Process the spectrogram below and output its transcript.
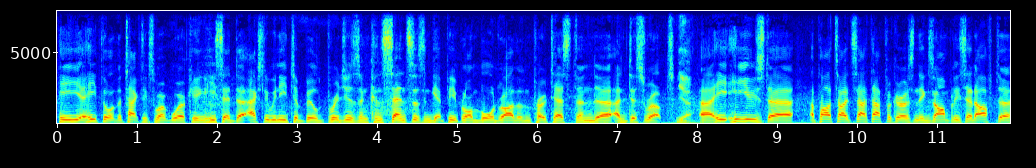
He, uh, he thought the tactics weren't working. He said that actually we need to build bridges and consensus and get people on board rather than protest and, uh, and disrupt. Yeah. Uh, he, he used uh, apartheid South Africa as an example. He said after,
